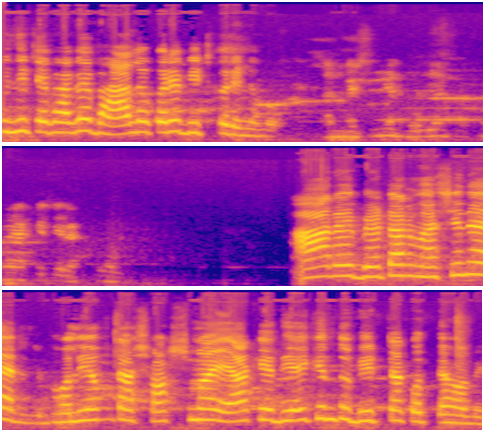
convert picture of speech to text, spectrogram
মিনিট এভাবে ভালো করে বিট করে নেব। আর এই বেটার মেশিনের ভলিউমটা সবসময় একে দিয়েই কিন্তু বিটটা করতে হবে।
